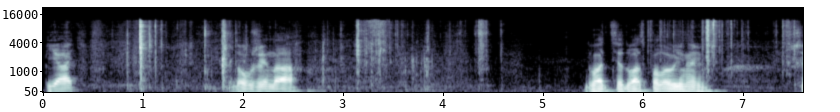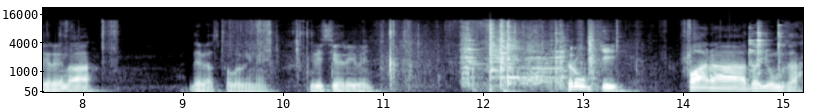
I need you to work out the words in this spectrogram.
5. Довжина 22,5. Ширина 9,5. 200 гривень. Трубки. Пара до юмза.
